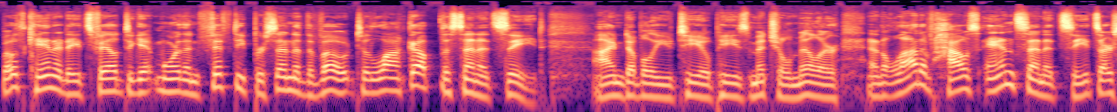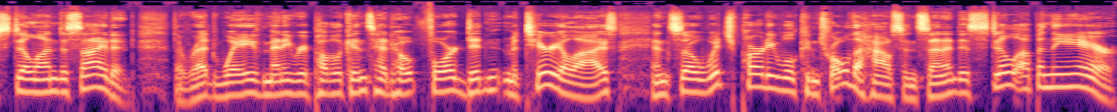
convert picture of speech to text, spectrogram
Both candidates failed to get more than 50% of the vote to lock up the Senate seat. I'm WTOP's Mitchell Miller, and a lot of House and Senate seats are still undecided. The red wave many Republicans had hoped for didn't materialize, and so which party will control the House and Senate is still up in the air,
